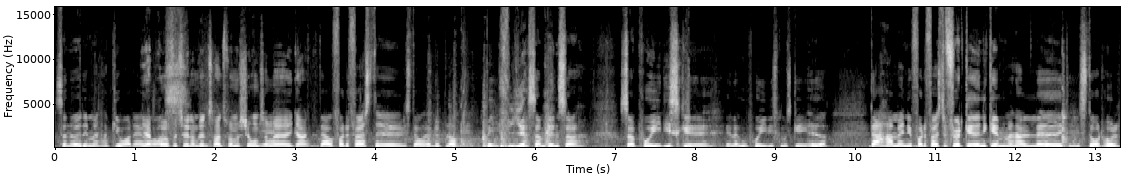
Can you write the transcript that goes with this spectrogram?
så noget af det, man har gjort, er jeg prøver også... at fortælle om den transformation, ja, som er i gang. Der er jo for det første, øh, vi står her ved blok B4, som den så, så poetisk, øh, eller upoetisk måske hedder. Der har man jo for det første ført gaden igennem. Man har lavet et, et stort hul.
